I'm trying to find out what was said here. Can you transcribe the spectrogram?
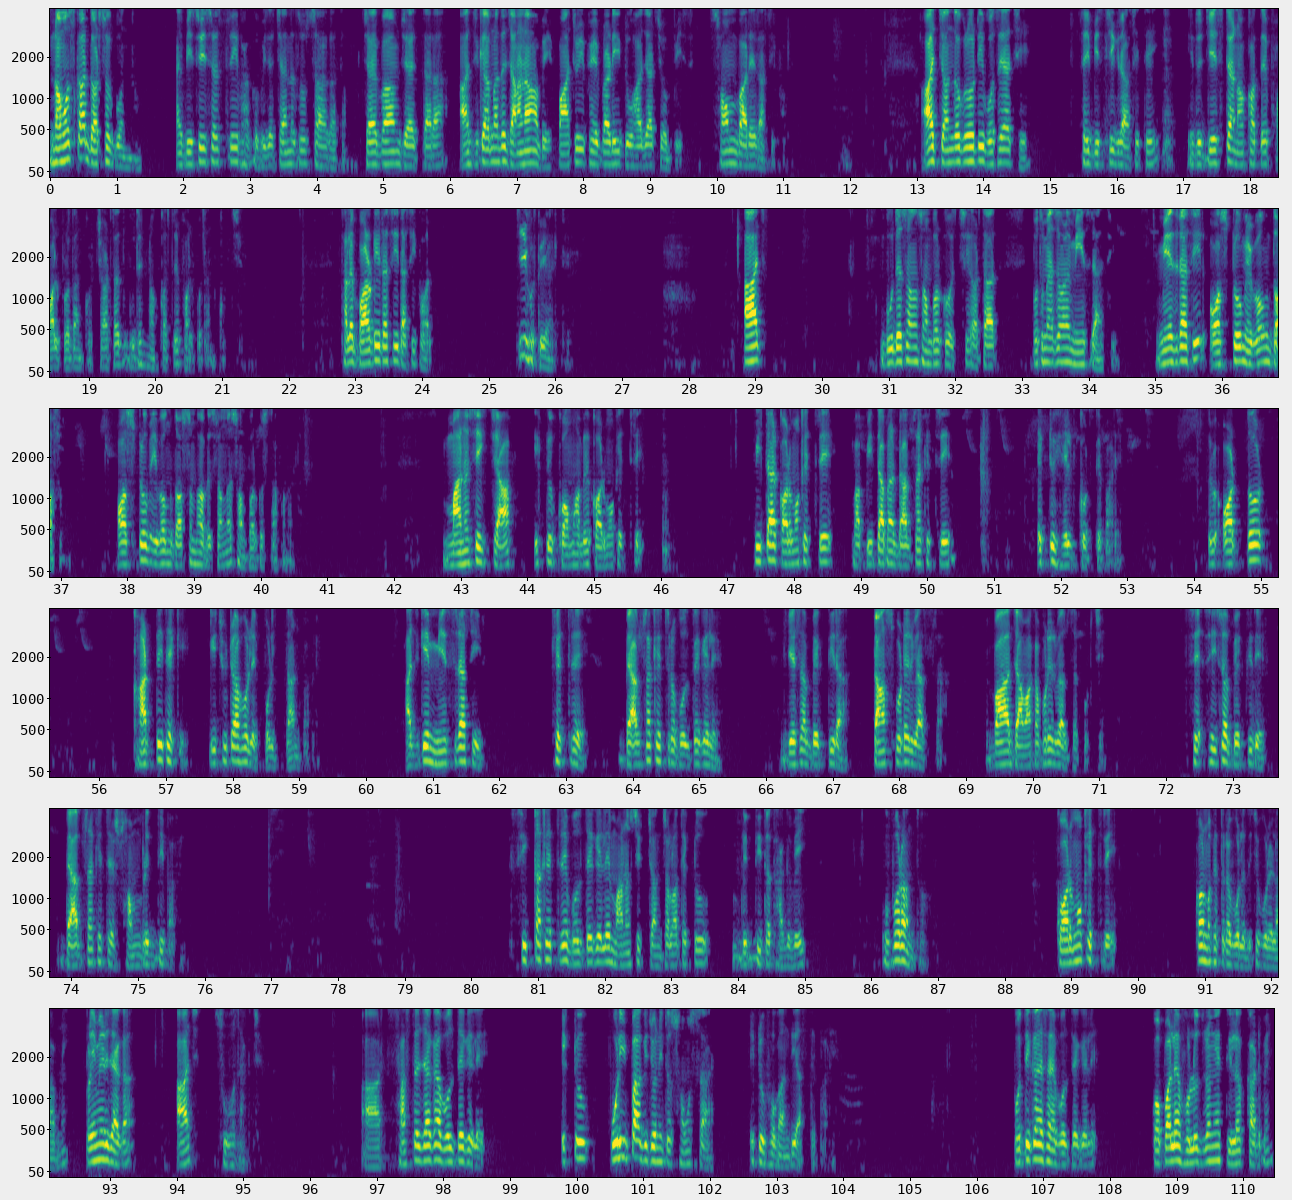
নমস্কার, দর্শক বন্ধু। আমি বিশ্ব শাস্ত্রী ভাগ্য বিজয় চ্যানেল তো স্বাগতম। জয় বাম, জয় তারা। আজকে আপনাদের জানানো হবে পাঁচই ফেব্রুয়ারি দু হাজার চব্বিশ, সোমবারের রাশিফল। আজ চন্দ্রগ্রহটি বসে আছে সেই বৃশ্চিক রাশিতেই কিন্তু জ্যেষ্ঠা নক্ষত্রে ফল প্রদান করছে, অর্থাৎ বুধের নক্ষত্রে ফল প্রদান করছে। তাহলে বারোটি রাশি রাশিফল কি হতে যাচ্ছে? আজ বুধের সঙ্গে সম্পর্ক হচ্ছে, অর্থাৎ প্রথমে আসবে আমরা মেষ রাশি। মেষ রাশির অষ্টম এবং দশম। অষ্টম এবং দশম ভাবের সঙ্গে সম্পর্ক স্থাপন হবে। মানসিক চাপ একটু কম হবে কর্মক্ষেত্রে। পিতার কর্মক্ষেত্রে বা পিতা আপনার ব্যবসা ক্ষেত্রে একটু হেল্প করতে পারে। তবে অর্থ ঘাটতি থেকে কিছুটা হলে পরিত্রাণ পাবে। আজকে মেষ রাশির ক্ষেত্রে ব্যবসা ক্ষেত্র বলতে গেলে যেসব ব্যক্তিরা ট্রান্সপোর্টের ব্যবসা বা জামা কাপড়ের ব্যবসা করছে, সে, সেই সব ব্যক্তিদের ব্যবসা ক্ষেত্রে সমৃদ্ধি পাবে শিক্ষাক্ষেত্রে বলতে গেলে মানসিক চঞ্চলতা একটু বৃদ্ধি তো থাকবেই। উপরন্ত কর্মক্ষেত্রে কর্মক্ষেত্রটা বলে দিচ্ছি, বলে লাভ নেই। প্রেমের জায়গা আজ শুভ থাকছে। আর স্বাস্থ্যের জায়গা বলতে গেলে একটু পরিপাকজনিত সমস্যায় একটু ভোগান্তি আসতে পারে। প্রতিকার সাহেব বলতে গেলে কপালে হলুদ রঙের তিলক কাটবেন,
